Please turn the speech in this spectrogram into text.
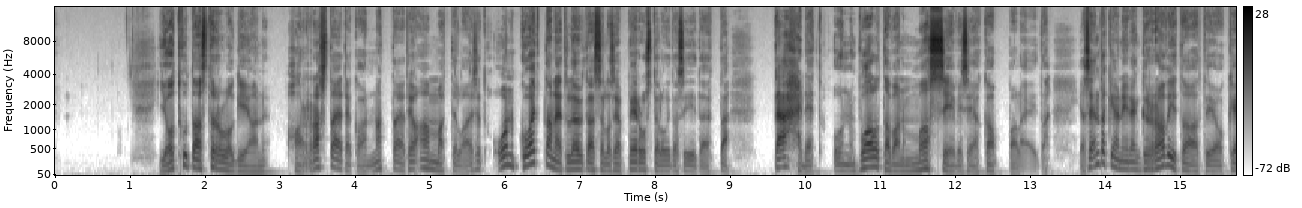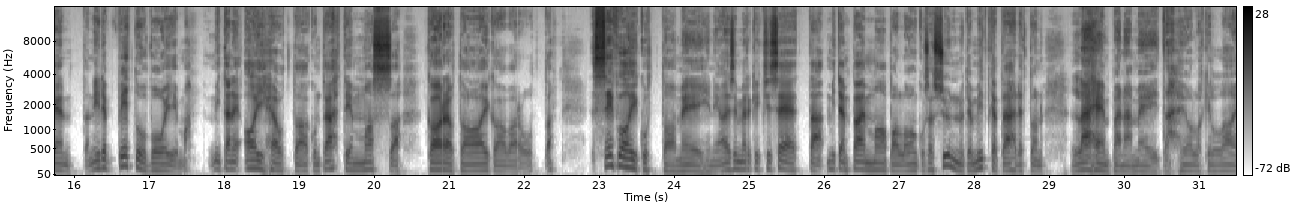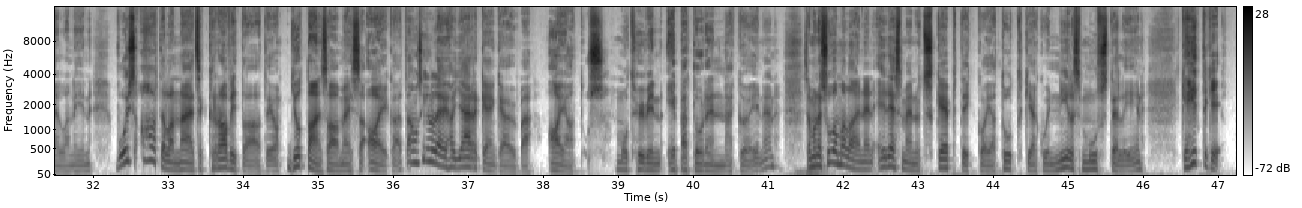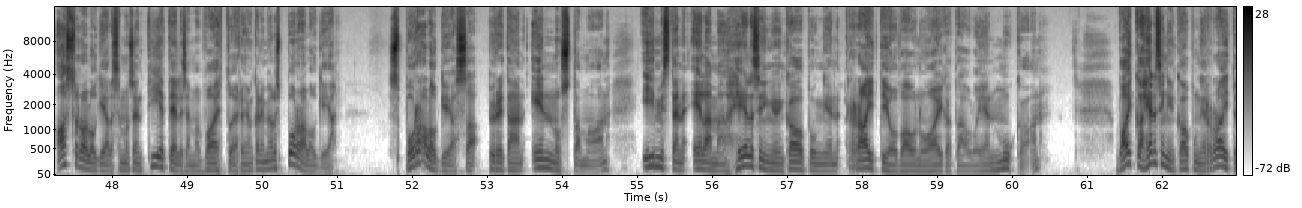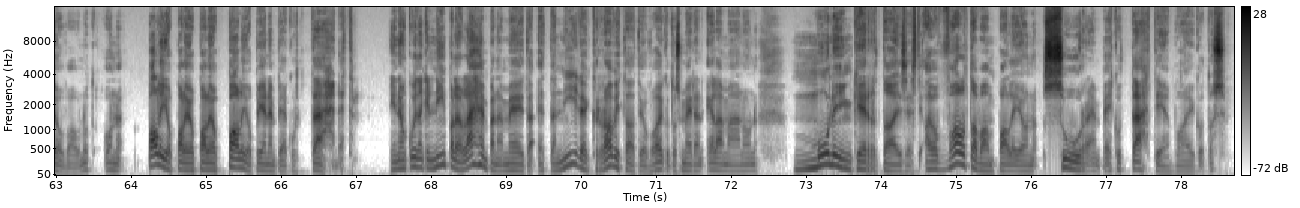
Jotkut astrologian harrastajat ja kannattajat ja ammattilaiset on koettaneet löytää sellaisia perusteluita siitä, että tähdet on valtavan massiivisia kappaleita. Ja sen takia niiden gravitaatiokenttä, niiden vetovoima, mitä ne aiheuttaa, kun tähtien massa kaareuttaa aikaavaruutta, se vaikuttaa meihin. Ja esimerkiksi se, että miten päin maapallo on, kun sä synnyt ja mitkä tähdet on lähempänä meitä jollakin lailla, niin voisi ajatella näin, että se gravitaatio jotain saa meissä aikaa. Tämä on silleen ihan järkeenkäypä ajatus, mutta hyvin epätodennäköinen. Semmoinen suomalainen edesmennyt skeptikko ja tutkija kuin Nils Mustelin kehittikin astrologialle semmoisen tieteellisemmän vaihtoehdon, jonka nimi olisi poralogia. Sporalogiassa pyritään ennustamaan ihmisten elämää Helsingin kaupungin raitiovaunuaikataulujen mukaan. Vaikka Helsingin kaupungin raitiovaunut on paljon, paljon, paljon, paljon pienempiä kuin tähdet, niin ne on kuitenkin niin paljon lähempänä meitä, että niiden gravitaatiovaikutus meidän elämään on moninkertaisesti, aivan valtavan paljon suurempi kuin tähtien vaikutus.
